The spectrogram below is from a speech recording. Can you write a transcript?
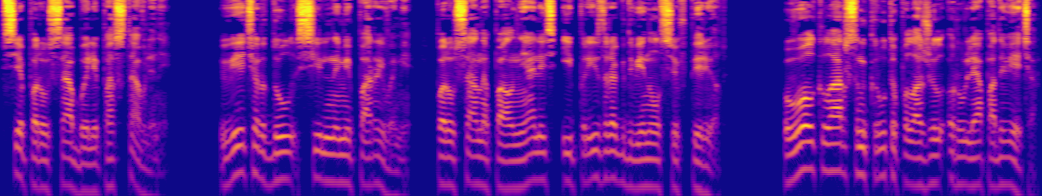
все паруса были поставлены. Ветер дул сильными порывами, паруса наполнялись, и призрак двинулся вперед. Волк Ларсен круто положил руля под ветер,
